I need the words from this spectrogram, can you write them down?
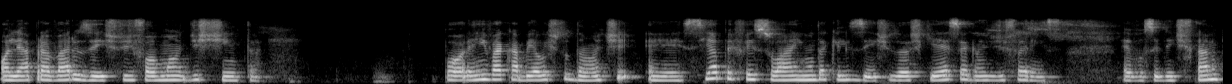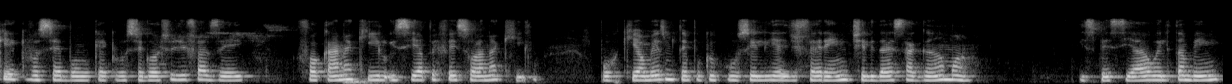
olhar para vários eixos de forma distinta. Porém, vai caber ao estudante é, se aperfeiçoar em um daqueles eixos. Eu acho que essa é a grande diferença. É você identificar no que é que você é bom, o que é que você gosta de fazer, focar naquilo e se aperfeiçoar naquilo. Porque ao mesmo tempo que o curso ele é diferente, ele dá essa gama especial, ele também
